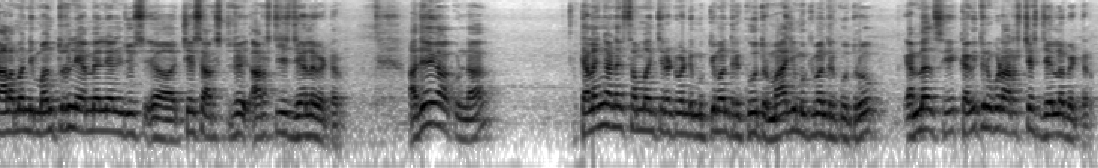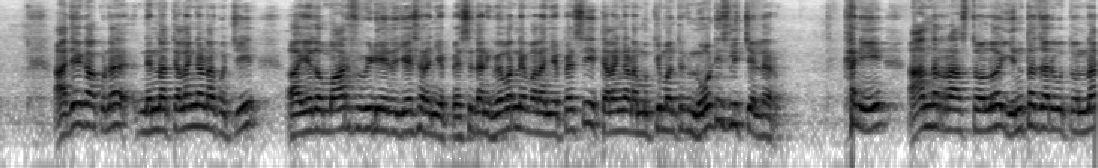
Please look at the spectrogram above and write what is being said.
చాలామంది మంత్రుల్ని ఎమ్మెల్యేలను చూసి చేసి అరెస్ట్ అరెస్ట్ చేసి జైల్లో పెట్టారు. అదే కాకుండా తెలంగాణకు సంబంధించినటువంటి ముఖ్యమంత్రి కూతురు మాజీ ముఖ్యమంత్రి కూతురు ఎమ్మెల్సీ కవితను కూడా అరెస్ట్ చేసి జైల్లో పెట్టారు. అదే కాకుండా నిన్న తెలంగాణకు వచ్చి ఏదో మార్పు వీడియో ఏదో చేశారని చెప్పేసి దానికి వివరణ ఇవ్వాలని చెప్పేసి తెలంగాణ ముఖ్యమంత్రికి నోటీసులు ఇచ్చి వెళ్ళారు కానీ ఆంధ్ర రాష్ట్రంలో ఇంత జరుగుతున్నా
